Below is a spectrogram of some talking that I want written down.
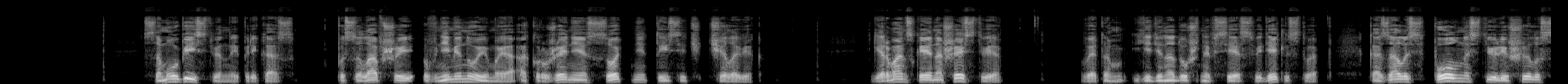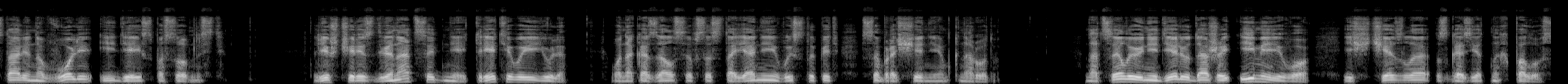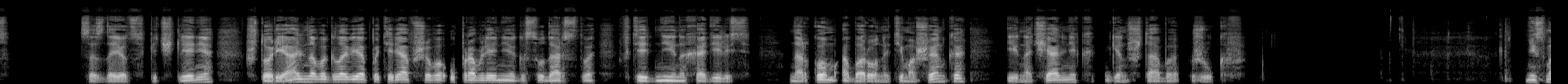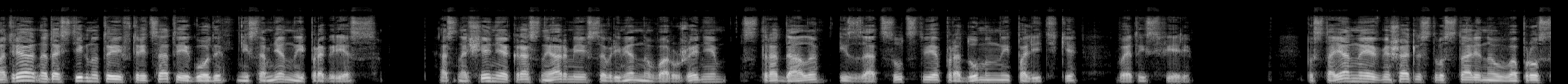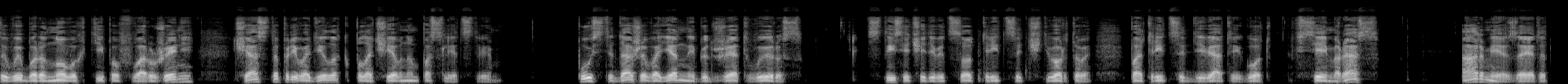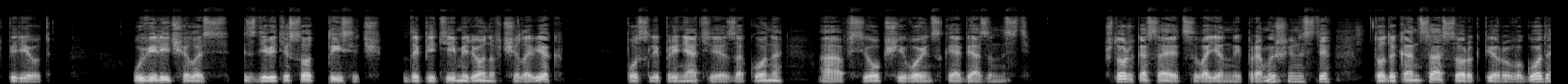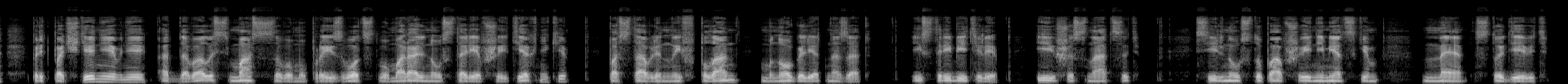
Самоубийственный приказ, посылавший в неминуемое окружение сотни тысяч человек. Германское нашествие, в этом единодушны все свидетельства, казалось, полностью лишило Сталина воли и дееспособности. Лишь через 12 дней, 3 июля, он оказался в состоянии выступить с обращением к народу. На целую неделю даже имя его исчезло с газетных полос. Создается впечатление, что реально во главе потерявшего управление государства в те дни находились нарком обороны Тимошенко и начальник генштаба Жуков. Несмотря на достигнутый в 30-е годы несомненный прогресс, оснащение Красной Армии современным вооружением страдало из-за отсутствия продуманной политики в этой сфере. Постоянное вмешательство Сталина в вопросы выбора новых типов вооружений часто приводило к плачевным последствиям. Пусть даже военный бюджет вырос с 1934 по 1939 год в семь раз, армия за этот период увеличилась с 900 тысяч до 5 миллионов человек после принятия закона о всеобщей воинской обязанности. Что же касается военной промышленности, то до конца 1941 года предпочтение в ней отдавалось массовому производству морально устаревшей техники, поставленной в план много лет назад. Истребители И-16, сильно уступавшие немецким М-109,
